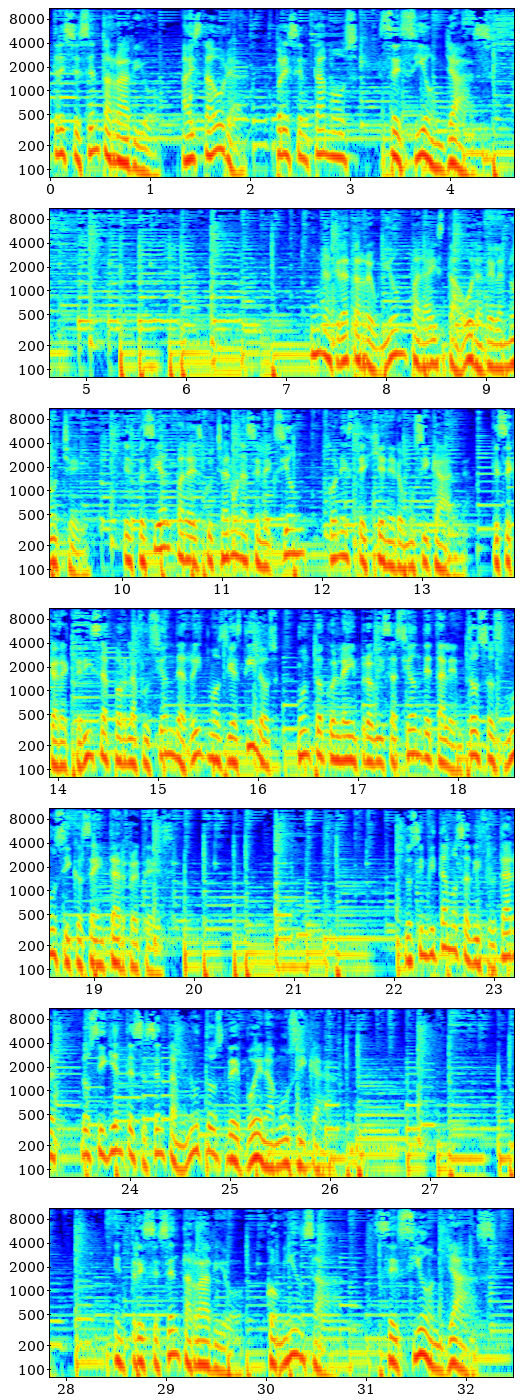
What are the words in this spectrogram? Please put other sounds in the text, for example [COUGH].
En 360 Radio, a esta hora, presentamos Sesión Jazz. Una grata reunión para esta hora de la noche, especial para escuchar una selección con este género musical, que se caracteriza por la fusión de ritmos y estilos junto con la improvisación de talentosos músicos e intérpretes. Los invitamos a disfrutar los siguientes 60 minutos de buena música. En 360 Radio comienza Sesión Jazz.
